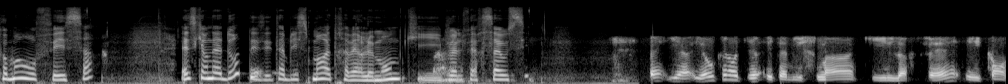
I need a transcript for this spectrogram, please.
Comment on fait ça? Est-ce qu'il y en a d'autres, des établissements à travers le monde qui veulent faire ça aussi? Ben, il n'y a, aucun autre établissement qui l'a fait et qu'on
